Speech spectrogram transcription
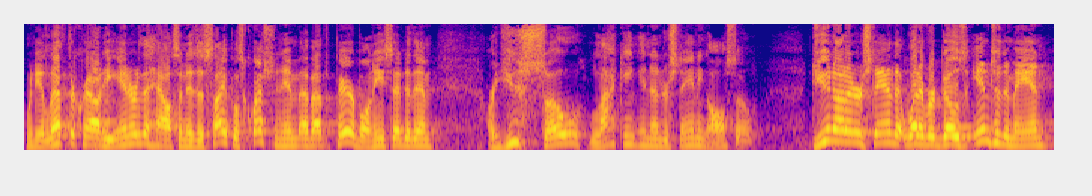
When he left the crowd, he entered the house, and his disciples questioned him about the parable. And he said to them, Are you so lacking in understanding also? Do you not understand that whatever goes into the man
